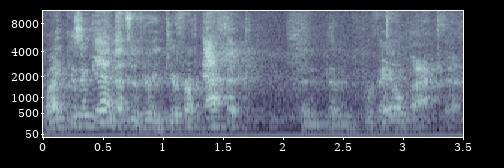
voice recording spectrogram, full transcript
Right? Because again, that's a very different ethic than, than prevailed back then.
